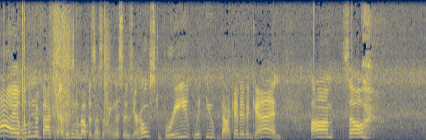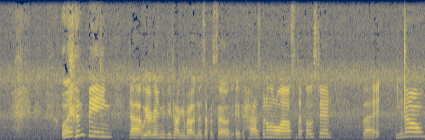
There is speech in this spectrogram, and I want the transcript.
Hi, welcome to back to everything about business owning. This is your host Bree with you back at it again. Um, so one that we are going to be talking about in this episode, it has been a little while since I posted, but you know,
